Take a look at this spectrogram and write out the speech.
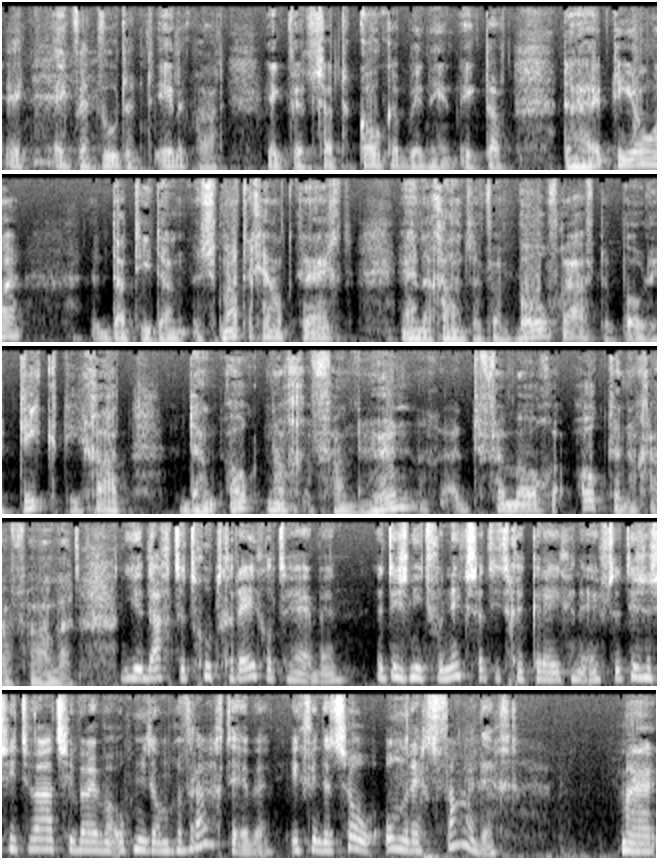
ik, ik werd woedend, eerlijk waar. Ik werd, zat te koken binnenin. Ik dacht, daar heeft die jongen dat hij dan smartengeld krijgt. En dan gaan ze van bovenaf, de politiek... die gaat dan ook nog van hun vermogen ook er nog afhalen. Je dacht het goed geregeld te hebben. Het is niet voor niks dat hij het gekregen heeft. Het is een situatie waar we ook niet om gevraagd hebben. Ik vind het zo onrechtvaardig. Maar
